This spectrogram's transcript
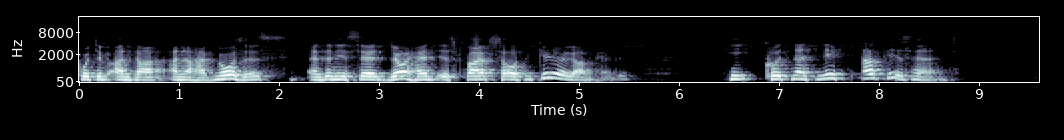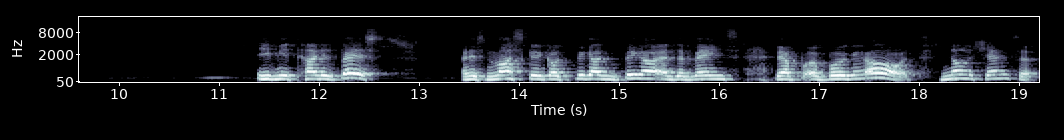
put him under, under hypnosis and then he said your hand is 5000 kilogram heavy he could not lift up his hand even he tried his best, and his muscle got bigger and bigger, and the veins were uh, bulging out. No chances.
